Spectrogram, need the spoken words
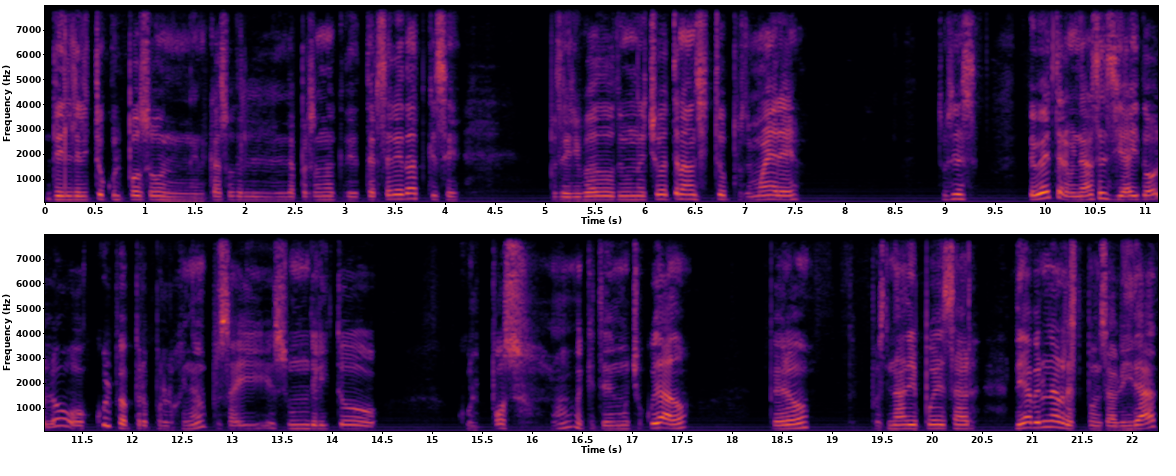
del delito culposo en el caso de la persona de tercera edad que se pues derivado de un hecho de tránsito, pues muere. Entonces, debe determinarse si hay dolo o culpa, pero por lo general, pues ahí es un delito culposo, ¿no? Hay que tener mucho cuidado, pero pues nadie puede estar, debe haber una responsabilidad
